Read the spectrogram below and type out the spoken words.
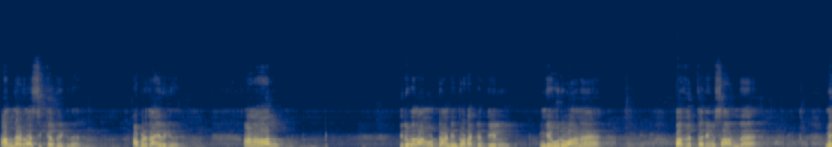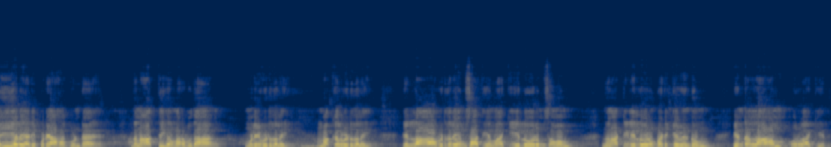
அந்த இடத்துல சிக்கல் இருக்குது. அப்படி தான் இருக்குது. ஆனால் இருபதாம் நூற்றாண்டின் தொடக்கத்தில் இங்கே உருவான பகுத்தறிவு சார்ந்த மெய்யியலை அடிப்படையாக கொண்ட இந்த நாத்திக மரபுதான் மொழி விடுதலை மக்கள் விடுதலை. எல்லா விடுதலையும் சாத்தியமாக்கி எல்லோரும் சமம். இந்த நாட்டில் எல்லோரும் படிக்க வேண்டும் என்றெல்லாம் உருவாக்கியது.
